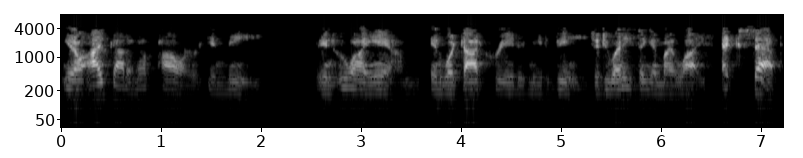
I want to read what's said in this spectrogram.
you know, I've got enough power in me, in who I am, in what God created me to be, to do anything in my life, except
